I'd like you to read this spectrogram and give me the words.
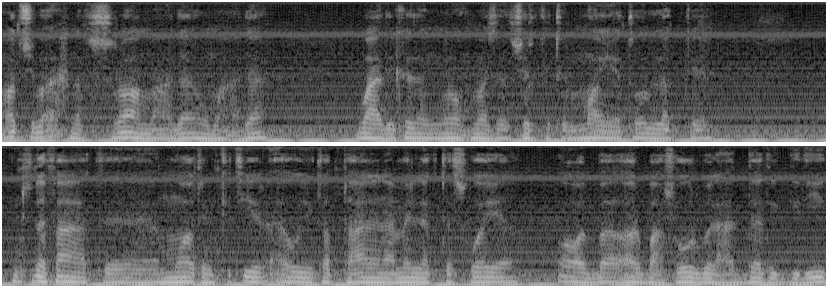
نقعدش بقى إحنا في صراع مع ده ومع ده. وبعد كده نروح مثلا شركة المية تقول لك أنت دفعت مواطن كتير قوي طب تعالى نعمل لك تسوية. اقعد بقى أربع شهور بالعداد الجديد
